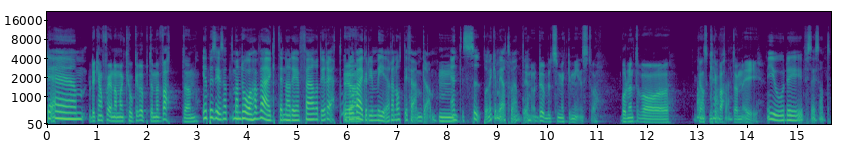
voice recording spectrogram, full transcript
Det är, Och Det kanske är när man kokar upp det med vatten. ja precis, att man då har vägt det när det är färdigrätt. Och då Ja. väger det ju mer än 85 gram. Mm. Inte supermycket mer tror jag Det är inte. nog dubbelt så mycket minst va? Borde det inte vara ganska mycket kanske. vatten i? Jo, det är sig sant.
